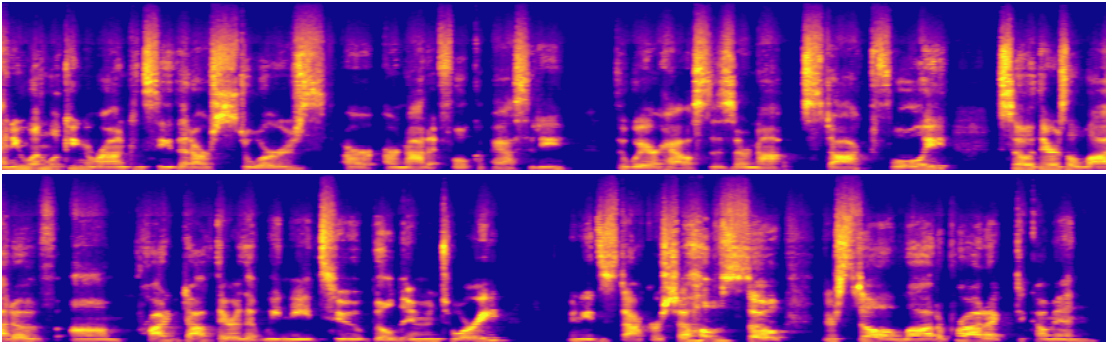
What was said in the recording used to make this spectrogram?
Anyone looking around can see that our stores are, are not at full capacity. The warehouses are not stocked fully. So there's a lot of um, product out there that we need to build inventory. We need to stock our shelves. So there's still a lot of product to come in.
